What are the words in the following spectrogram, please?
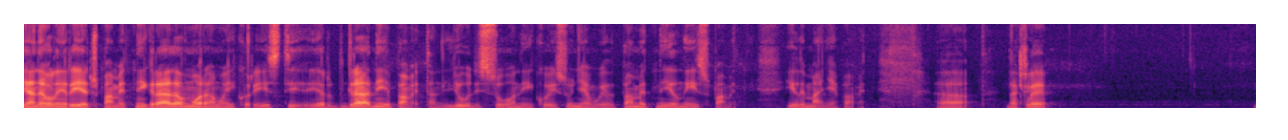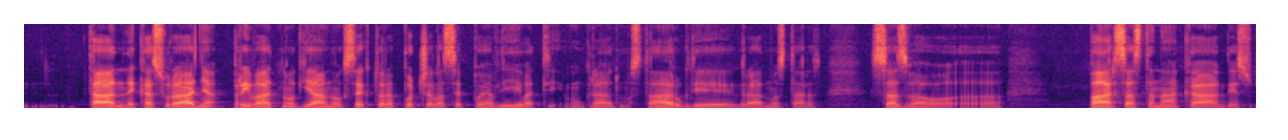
ja ne volim riječ pametni grad, ali moramo i koristiti, jer grad nije pametan. Ljudi su oni koji su njemu ili pametni ili nisu pametni, ili manje pametni. Dakle, ta neka suradnja privatnog javnog sektora počela se pojavljivati u gradu Mostaru, gdje je grad Mostar sazvao par sastanaka gdje su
